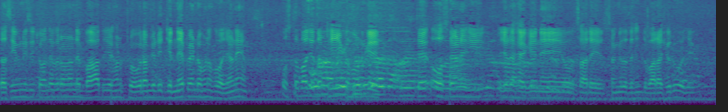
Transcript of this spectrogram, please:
ਤਾਂ ਅਸੀਂ ਵੀ ਨਹੀਂ ਸੀ ਚਾਹੁੰਦੇ, ਫਿਰ ਉਹਨਾਂ ਨੇ ਬਾਅਦ ਜੇ ਹੁਣ ਪ੍ਰੋਗਰਾਮ ਜਿਹੜੇ ਜਿੰਨੇ ਪਿੰਡ ਹੁਣ ਹੋ ਜਾਣੇ ਆ ਉਸ ਤੋਂ ਬਾਅਦ ਜਦੋਂ ਠੀਕ ਹੋਣਗੇ ਤੇ ਉਸ ਦਿਨ ਹੀ ਜਿਹੜੇ ਹੈਗੇ ਨੇ, ਉਹ ਸਾਰੇ ਸੰਗਤ ਦਰਸ਼ਨ ਦੁਬਾਰਾ ਸ਼ੁਰੂ ਹੋ ਜਾਏਗਾ।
